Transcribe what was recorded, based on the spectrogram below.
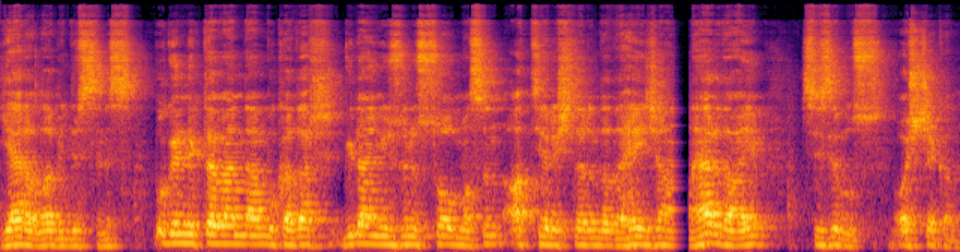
yer alabilirsiniz. Bugünlük de benden bu kadar. Gülen yüzünüz solmasın. At yarışlarında da heyecan her daim sizi bulsun. Hoşçakalın.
